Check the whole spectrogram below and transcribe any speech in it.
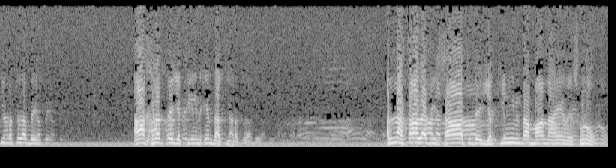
کی مطلب ہے؟ آخرت تے یقین اندا کی مطلب ہے؟ اللہ تعالی دی ذات دے یقین دا مانا ہے سنو۔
